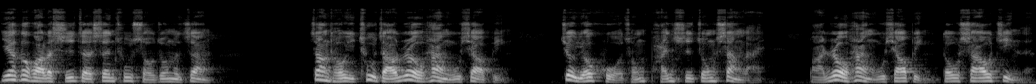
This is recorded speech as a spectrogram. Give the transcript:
耶和华的使者伸出手中的杖，杖头一触着肉和无效饼，就有火从磐石中上来，把肉和无效饼都烧尽了。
